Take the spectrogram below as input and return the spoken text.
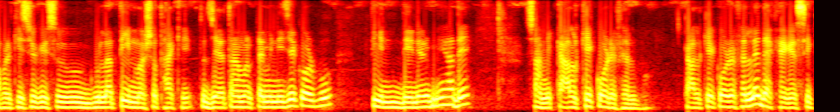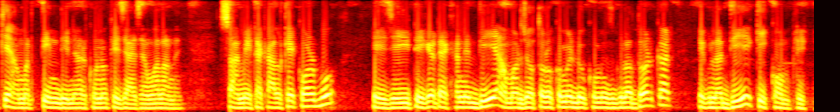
আবার কিছু কিছুগুলা তিন মাসও থাকে। তো যেহেতু আমারটা আমি নিজে করব, তিন দিনের মেয়াদে সো আমি কালকে করে ফেলব। কালকে করে ফেললে দেখা গেছে কি, আমার তিন দিন আর কোনো কি জায়জামালা নাই। সো আমি এটা কালকে করব এই যে ই টিকিট এখানে দিয়ে আমার যত রকমের ডকুমেন্টসগুলো দরকার, এগুলা দিয়ে কি কমপ্লিট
